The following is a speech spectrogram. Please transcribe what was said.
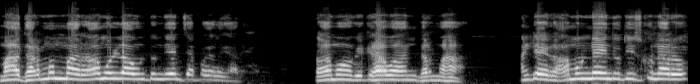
మా ధర్మం మా రాముళ్ళ ఉంటుంది అని చెప్పగలగాలి. రామో విగ్రహవాన్ ధర్మ. అంటే రాముణ్ణే ఎందుకు తీసుకున్నారు?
